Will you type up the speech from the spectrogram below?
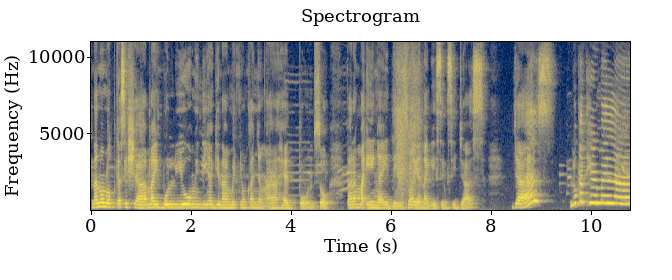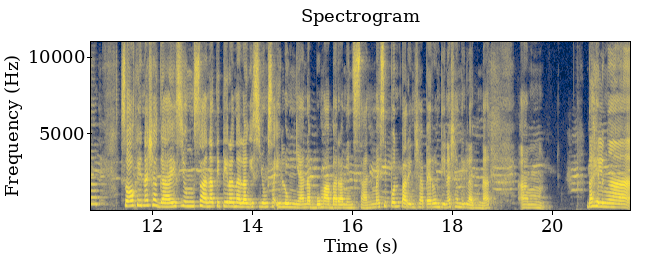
nanonood kasi siya, may volume, hindi niya ginamit yung kanyang ah, headphone. So, parang maingay din. So, ayan, nagising si Jazz. Jazz? Look at here, my love. So, okay na siya, guys. Yung sa natitira na lang is yung sa ilong niya na bumabara minsan. May sipon pa rin siya, pero hindi na siya nilagnat. Um, dahil nga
